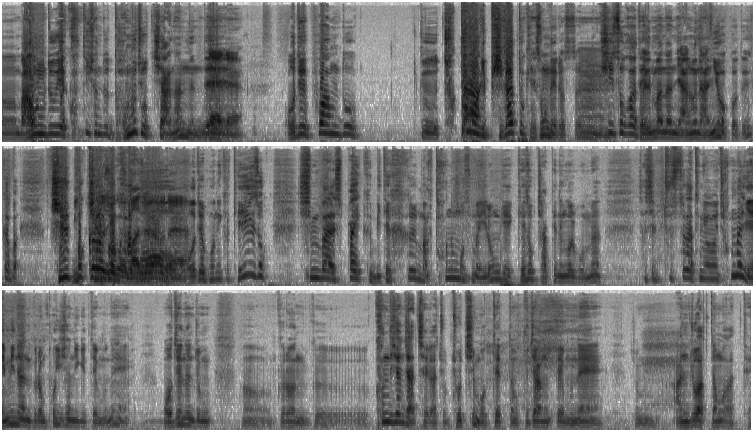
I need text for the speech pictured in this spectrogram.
어, 마운드의 컨디션도 너무 좋지 않았는데 네네. 어제 포항도 그 적당하게 비가 또 계속 내렸어요. 음. 취소가 될 만한 양은 아니었거든. 그러니까 막 질퍽질퍽하고. 네. 어제 보니까 계속 신발 스파이크 밑에 흙을 막 터는 모습 막 이런 게 계속 잡히는 걸 보면 사실 투스 같은 경우에 정말 예민한 그런 포지션이기 때문에 어제는 좀 어, 그런 그 컨디션 자체가 좀 좋지 못했던 구장 때문에 좀 안 좋았던 것 같아.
